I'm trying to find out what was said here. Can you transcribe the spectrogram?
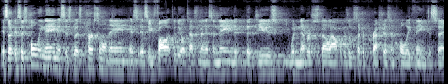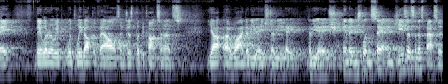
It's, a, it's his holy name, it's his most personal name. It's, it's, you follow it through the Old Testament, it's a name that, that Jews would never spell out because it was such a precious and holy thing to say. They literally would leave out the vowels and just put the consonants. Uh, y, W, H, W, W, H, and they just wouldn't say it. And Jesus, in this passage,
